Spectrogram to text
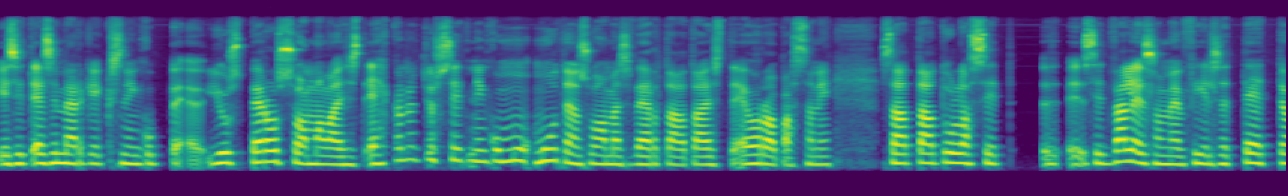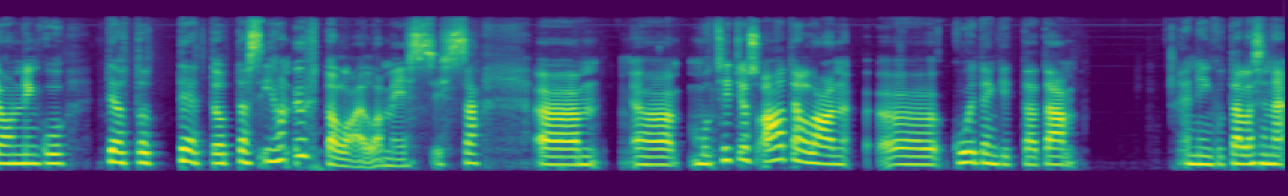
ja sitten esimerkiksi niin kuin just perussuomalaisista, ehkä nyt jos sitten niin kuin muuten Suomessa vertaa tai sitten Euroopassa, niin saattaa tulla sitten sit välillä sellainen fiilis, että te ette ole, niin kuin, te ette, te ette ole tässä ihan yhtä lailla messissä. Öö, öö, Mutta sitten jos ajatellaan öö, kuitenkin tätä – niin kuin tällaisena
